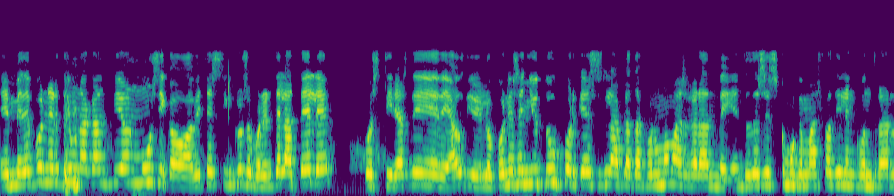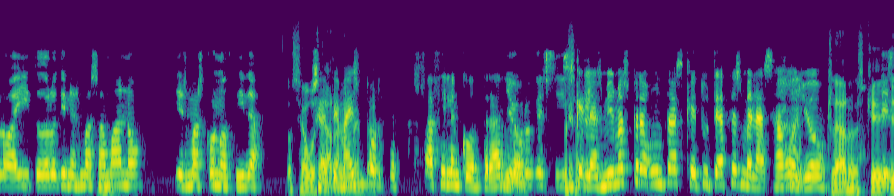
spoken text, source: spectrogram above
en vez de ponerte una canción, música o a veces incluso ponerte la tele, pues tiras de, audio y lo pones en YouTube porque es la plataforma más grande y entonces es como que más fácil encontrarlo ahí, todo lo tienes más a mano y es más conocida. O sea, el tema es porque es más fácil encontrarlo. Yo creo que sí. Es que las mismas preguntas que tú te haces me las hago yo. Claro, es que,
